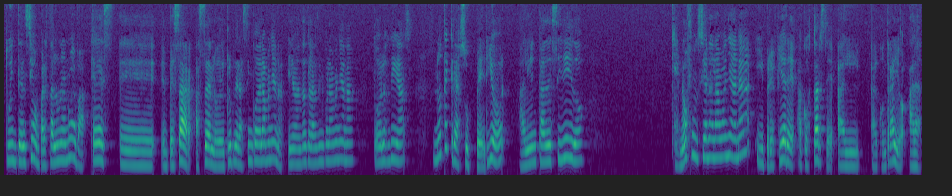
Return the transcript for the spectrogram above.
tu intención para esta luna nueva es eh, empezar a hacerlo del club de las 5 de la mañana y levantarte a las 5 de la mañana todos los días, no te creas superior a alguien que ha decidido que no funciona a la mañana y prefiere acostarse al, al contrario a las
